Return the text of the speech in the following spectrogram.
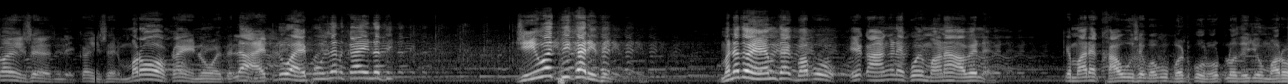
કઈ છે જ નહીં, કઈ છે મરો કઈ ન હોય. એટલે આટલું આપ્યું છે ને, કઈ નથી. જીવ જ ભિખારી થઈ. મને તો એમ થાય બાપુ, એક આંગણે કોઈ માણા આવે ને કે મારે ખાવું છે બાબુ, ભટકું રોટલો દેજો, મારો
